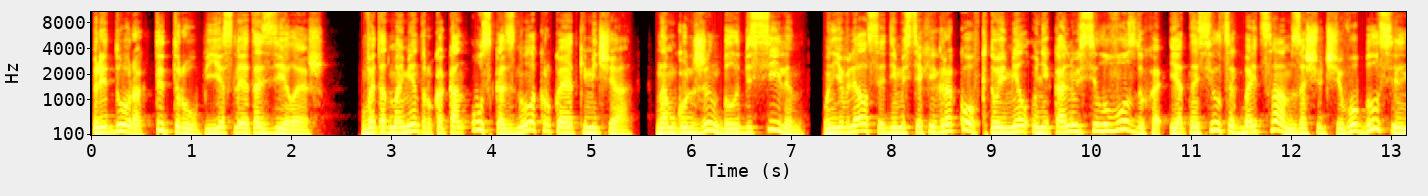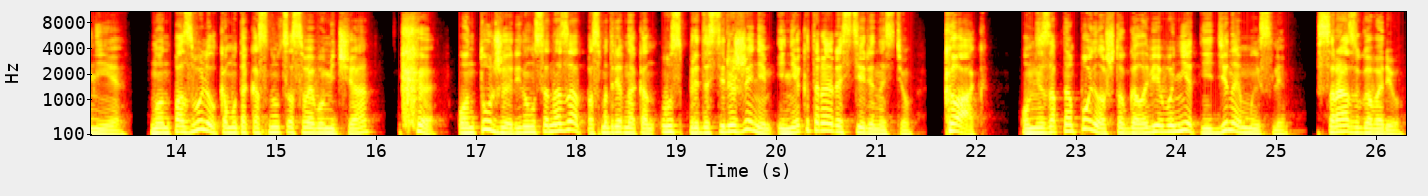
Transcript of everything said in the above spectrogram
«Придурок, ты труп, если это сделаешь». В этот момент рука Кан-У скользнула к рукоятке меча. Намгунджин был бессилен. Он являлся одним из тех игроков, кто имел уникальную силу воздуха и относился к бойцам, за счет чего был сильнее. Но он позволил кому-то коснуться своего меча? Кх. Он тут же ринулся назад, посмотрев на Кан-У с предостережением и некоторой растерянностью. Как? Он внезапно понял, что в голове его нет ни единой мысли. Сразу говорю,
